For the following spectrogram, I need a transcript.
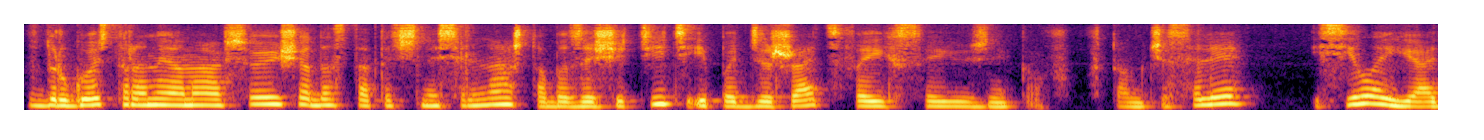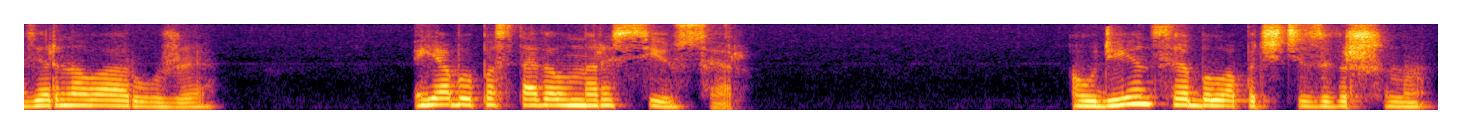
С другой стороны, она все еще достаточно сильна, чтобы защитить и поддержать своих союзников, в том числе и силой ядерного оружия. Я бы поставил на Россию, сэр. Аудиенция была почти завершена.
